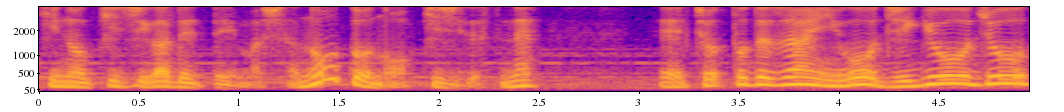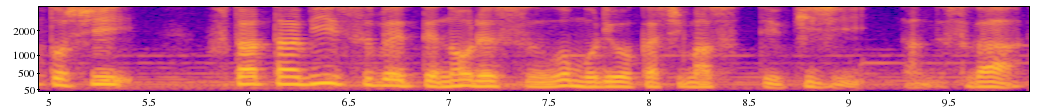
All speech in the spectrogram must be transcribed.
昨日記事が出ていました。ノートの記事ですね。ちょっとデザインを事業上とし再び全てのレッスンを無料化しますっていう記事なんですが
